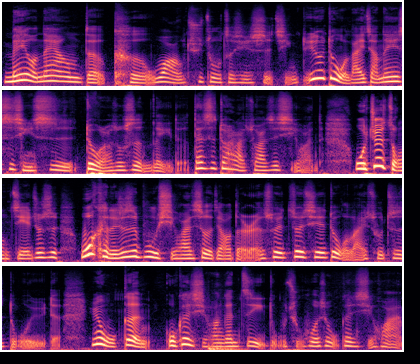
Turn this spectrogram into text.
没有那样的渴望去做这些事情，因为对我来讲那些事情是对我来说是很累的，但是对他来说还是喜欢的。我觉得总结就是，我可能就是不喜欢社交的人，所以这些对我来说就是多余的，因为我更我更喜欢跟自己独处，或者是我更喜欢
